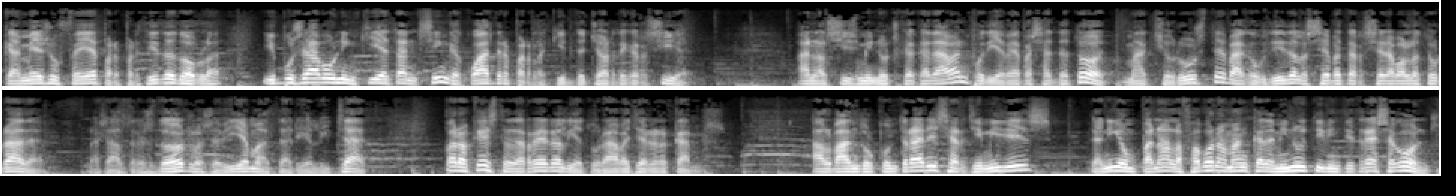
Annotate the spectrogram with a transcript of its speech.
que a més ho feia per partida doble i posava un inquietant 5 a 4 per l'equip de Jordi Garcia. En els 6 minuts que quedaven podia haver passat de tot. Maxi Oruste va gaudir de la seva tercera bola aturada. Les altres dos les havia materialitzat, però aquesta darrera li aturava Gerard Camps. Al bàndol contrari, Sergi Mides tenia un penal a favor a manca de minut i 23 segons,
